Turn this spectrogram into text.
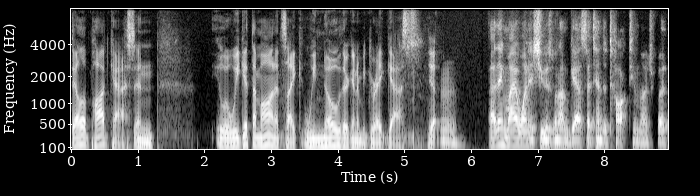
They'll have podcasts and when we get them on, it's like we know they're going to be great guests. Yep. Mm. I think my one issue is when I'm guest, I tend to talk too much. But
